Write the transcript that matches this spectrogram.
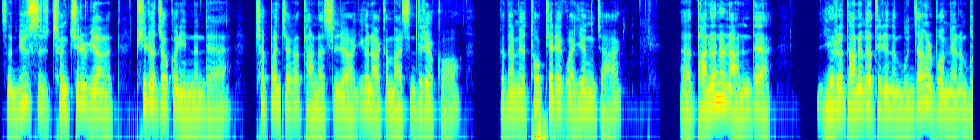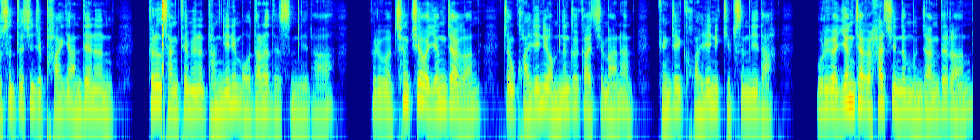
그래서 뉴스 청취를 위한 필요 조건이 있는데 첫 번째가 단어 실력. 이건 아까 말씀드렸고, 그 다음에 독해력과 영작. 어, 단어는 아는데 여러 단어가 들어있는 문장을 보면 무슨 뜻인지 파악이 안 되는 그런 상태면 당연히 못 알아듣습니다. 그리고 청취와 영작은 좀 관련이 없는 것 같지만은 굉장히 관련이 깊습니다. 우리가 영작을 할 수 있는 문장들은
